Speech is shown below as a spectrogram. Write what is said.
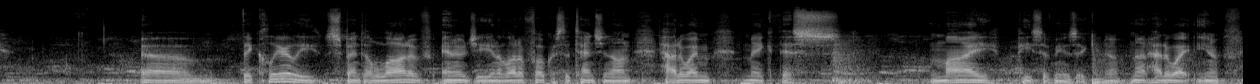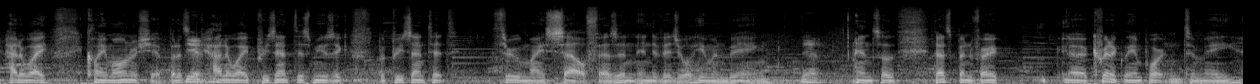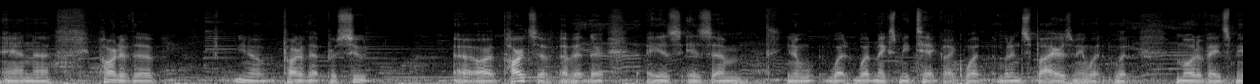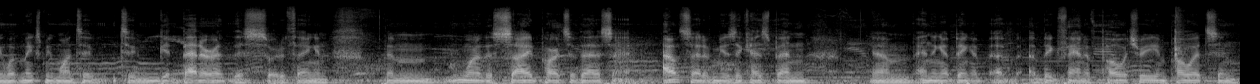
um, they clearly spent a lot of energy and a lot of focused attention on how do I m- make this my piece of music, you know, not how do I, you know, how do I claim ownership, but it's Yeah. like how do I present this music, but present it through myself as an individual human being Yeah. and so that's been very uh, critically important to me and uh, part of the you know part of that pursuit uh, or parts of, of it there is is um, you know what what makes me tick like what what inspires me what what motivates me what makes me want to to get better at this sort of thing and um, one of the side parts of that is uh, outside of music has been um, ending up being a, a, a big fan of poetry and poets and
